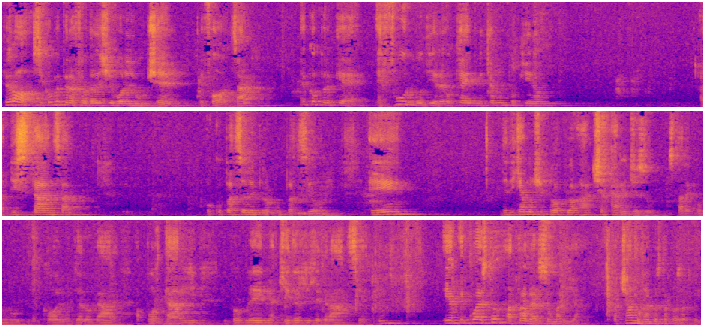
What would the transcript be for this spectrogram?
Però siccome per affrontarli ci vuole luce e forza, ecco perché è furbo dire ok, mettiamo un pochino a distanza occupazioni e preoccupazioni e dedichiamoci proprio a cercare Gesù, a stare con Lui, a accoglierlo, a dialogare, a portargli i problemi, a chiedergli le grazie. E questo attraverso Maria. Facciamo noi questa cosa qui.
